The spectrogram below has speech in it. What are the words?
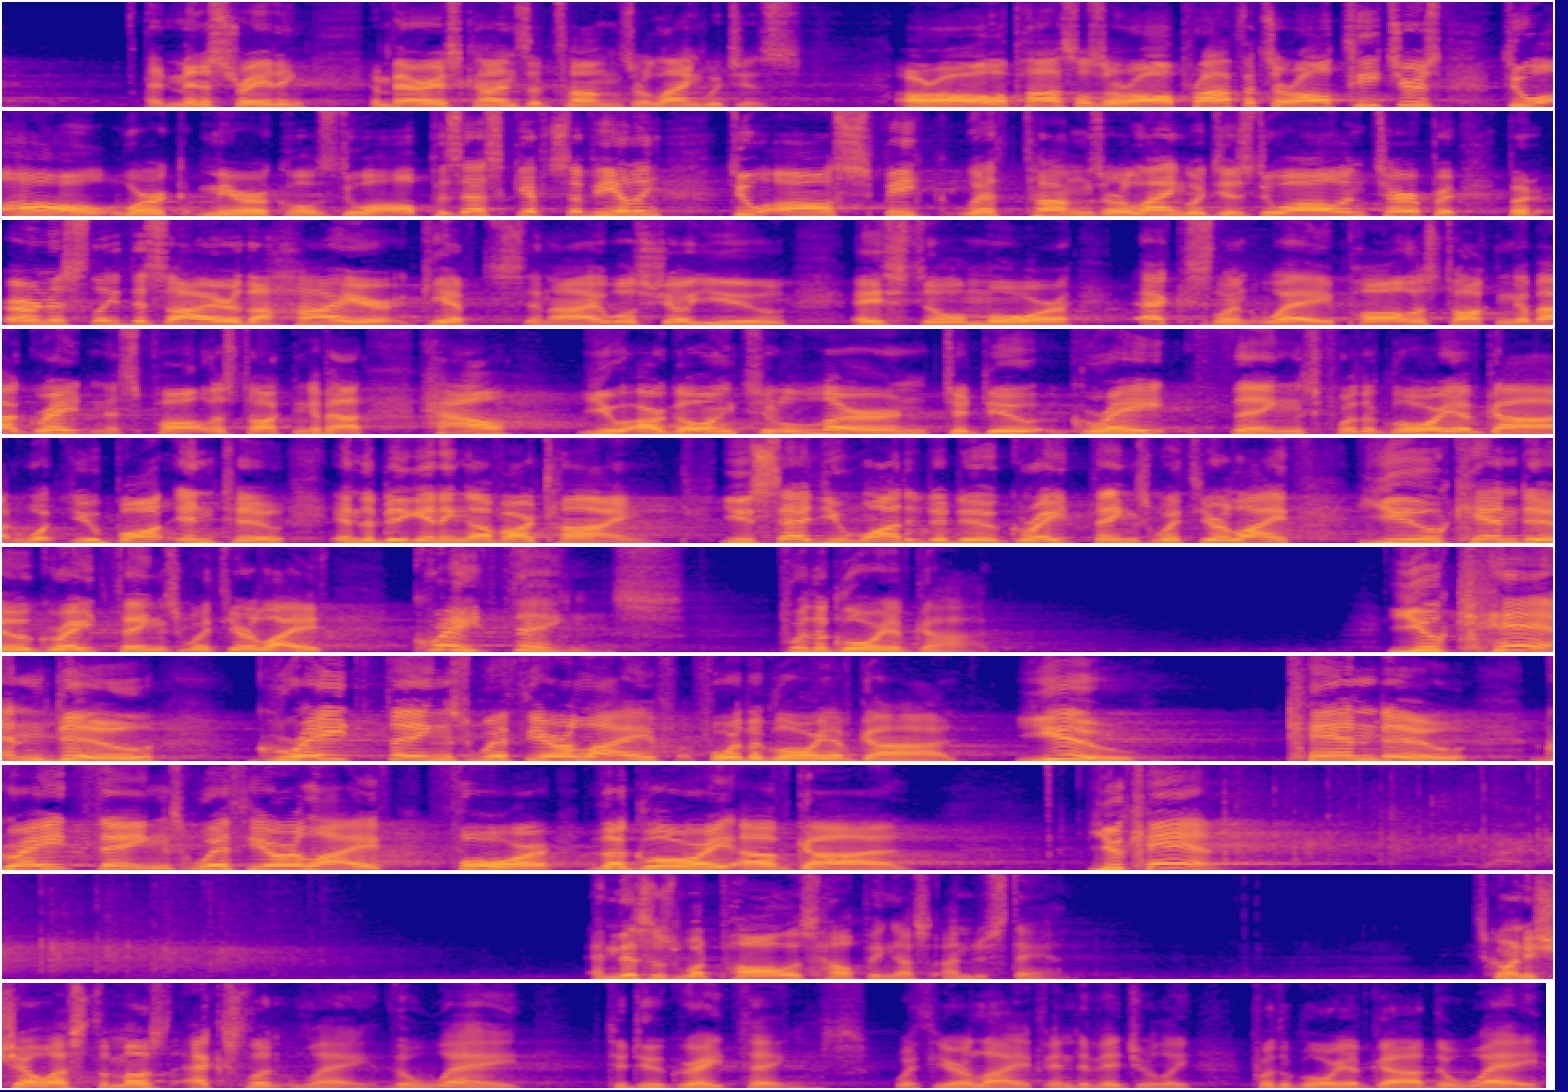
administrating, and various kinds of tongues or languages. Are all apostles? Are all prophets? Are all teachers? Do all work miracles? Do all possess gifts of healing? Do all speak with tongues or languages? Do all interpret? But earnestly desire the higher gifts, and I will show you a still more excellent way. Paul is talking about greatness. Paul is talking about how you are going to learn to do great things for the glory of God. What you bought into in the beginning of our time. You said you wanted to do great things with your life. You can do great things with your life. Great things for the glory of God. You can do great things with your life for the glory of God. You can do great things with your life for the glory of God. You can. And this is what Paul is helping us understand. He's going to show us the most excellent way, the way to do great things with your life individually for the glory of God, the way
